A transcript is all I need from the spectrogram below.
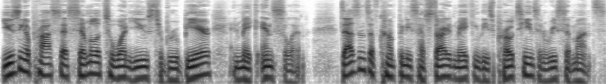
using a process similar to one used to brew beer and make insulin. Dozens of companies have started making these proteins in recent months,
